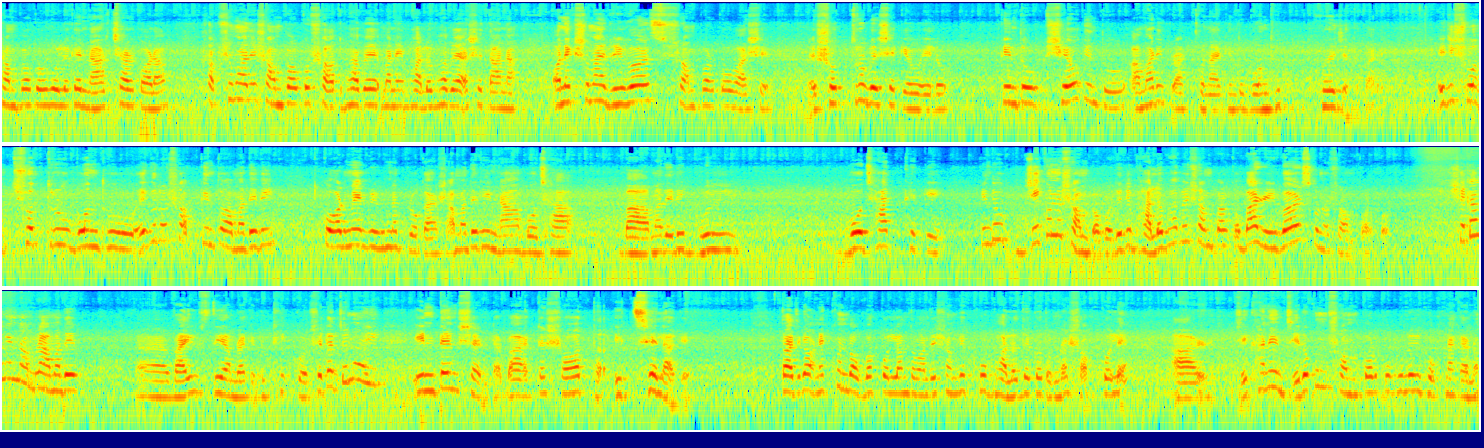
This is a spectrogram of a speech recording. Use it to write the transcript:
সম্পর্কগুলোকে নার্চার করা। সবসময় যে সম্পর্ক সৎভাবে মানে ভালোভাবে আসে তা না। অনেক সময় রিভার্স সম্পর্কও আসে। শত্রু বেশে কেউ এলো, কিন্তু সেও কিন্তু আমারই প্রার্থনায় কিন্তু বন্ধু হয়ে যেতে পারে। এই যে শত্রু, বন্ধু, এগুলো সব কিন্তু আমাদেরই কর্মের বিভিন্ন প্রকাশ, আমাদেরই না বোঝা বা আমাদেরই ভুল বোঝার থেকে। কিন্তু যে কোনো সম্পর্ক, যদি ভালোভাবে সম্পর্ক বা রিভার্স কোনো সম্পর্ক, সেটাও কিন্তু আমরা আমাদের ভাইবস দিয়ে আমরা কিন্তু ঠিক করি। সেটার জন্য ওই ইন্টেনশনটা বা একটা সৎ ইচ্ছে লাগে। তো আজকে অনেকক্ষণ বকবক করলাম তোমাদের সঙ্গে। খুব ভালো থেকো তোমরা সকলে। আর যেখানে যেরকম সম্পর্কগুলোই হোক না কেন,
